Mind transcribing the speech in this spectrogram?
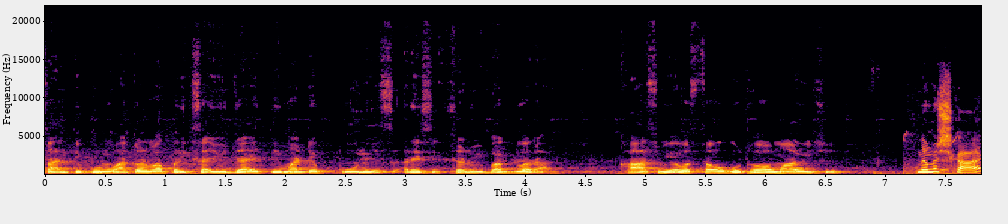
શાંતિપૂર્ણ વાતાવરણમાં પરીક્ષા યોજાય તે માટે પોલીસ અને શિક્ષણ વિભાગ દ્વારા ખાસ વ્યવસ્થાઓ ગોઠવવામાં આવી છે. નમસ્કાર.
